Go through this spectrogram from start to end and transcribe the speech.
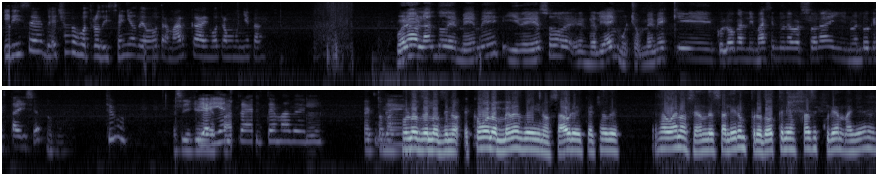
y dice, de hecho, es otro diseño de otra marca, es otra muñeca. Bueno, hablando de memes y de eso, en realidad hay muchos memes que colocan la imagen de una persona y no es lo que está diciendo. Sí, po. Así que Y ahí para entra el tema del... efecto de- más- Como los de los dino- Es como los memes de dinosaurios, ¿cachai? Que esa weá no sé dónde salieron, pero todos tenían frases curiosas ayer.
